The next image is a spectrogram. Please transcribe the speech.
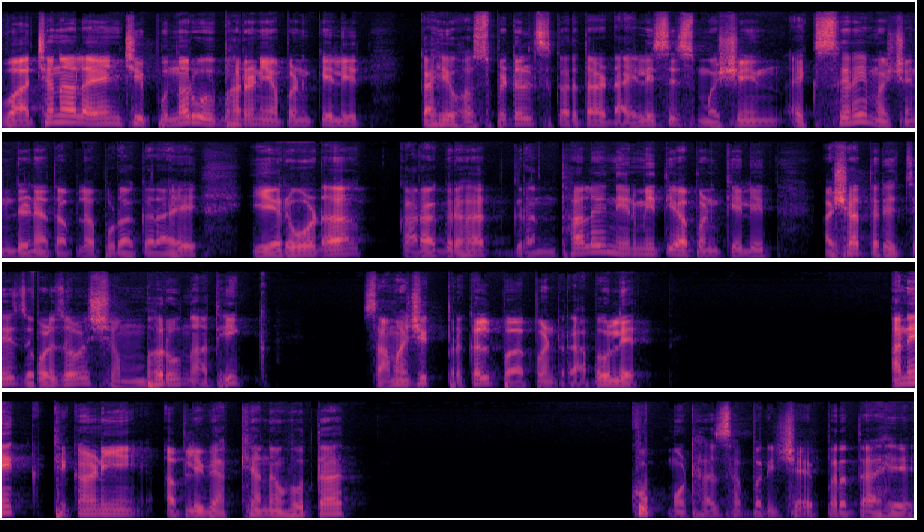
वाचनालयांची पुनर्उभारणी आपण केलीत. काही हॉस्पिटल्सकरता dialysis machine X ray machine देण्यात आपला पुढाकार आहे. येरवडा कारागृहात ग्रंथालय निर्मिती आपण केलीत अशा तऱ्हेचे जवळजवळ शंभरहून अधिक सामाजिक प्रकल्प आपण राबवलेत. अनेक ठिकाणी आपली व्याख्यानं होतात. खूप मोठा असा परिचय परत आहे.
